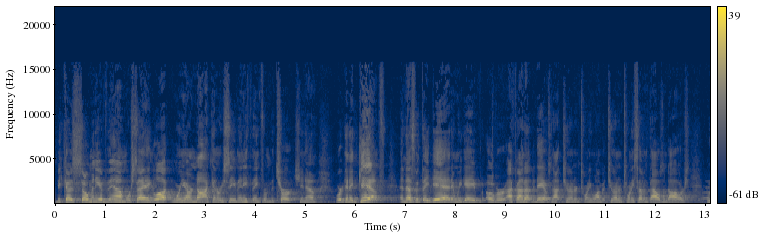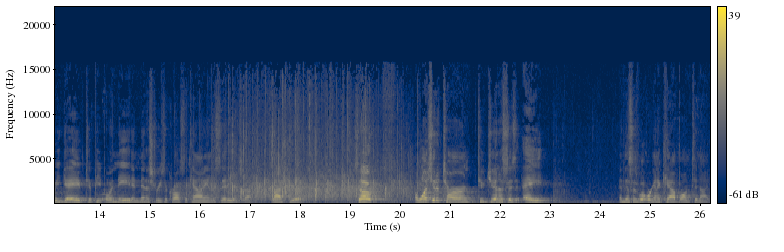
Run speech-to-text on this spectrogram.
because so many of them were saying, look, we are not going to receive anything from the church, you know. We're going to give. And that's what they did. And we gave over, I found out today it was not 221, but $227,000 we gave to people in need and ministries across the county and the city and stuff last year. So I want you to turn to Genesis 8, and this is what we're going to cap on tonight.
